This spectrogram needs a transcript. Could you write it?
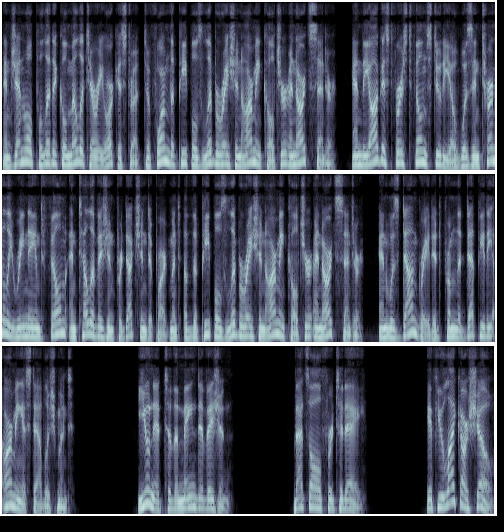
and General Political Military Orchestra to form the People's Liberation Army Culture and Arts Center. And the August 1st Film Studio was internally renamed Film and Television Production Department of the People's Liberation Army Culture and Arts Center, and was downgraded from the Deputy Army Establishment unit to the main division. That's all for today. If you like our show,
